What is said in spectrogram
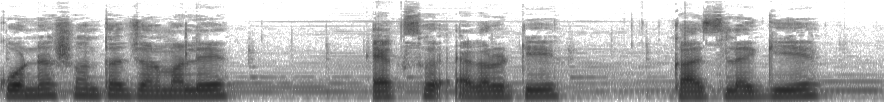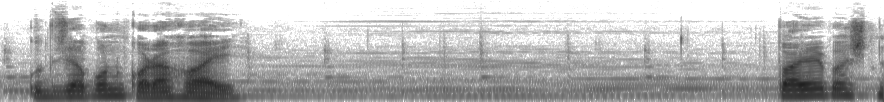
কন্যা সন্তান জন্মালে একশো এগারোটি গাছ লাগিয়ে উদযাপন করা হয়। পরের প্রশ্ন,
